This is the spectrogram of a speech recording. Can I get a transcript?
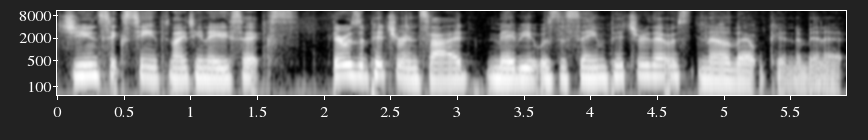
June 16th, 1986. There was a picture inside. Maybe it was the same picture that was. No, that couldn't have been it.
